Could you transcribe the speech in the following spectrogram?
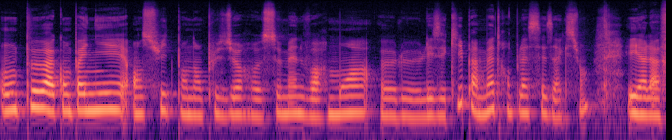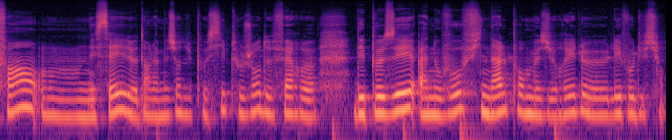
On peut accompagner ensuite pendant plusieurs semaines, voire mois, euh, les équipes à mettre en place ces actions. Et à la fin, on essaye, dans la mesure du possible, toujours de faire euh, des pesées à nouveau finales pour mesurer l'évolution.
